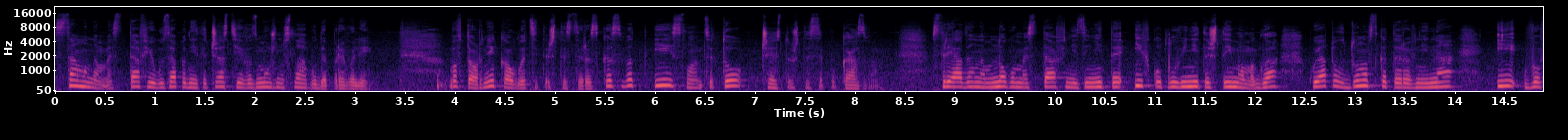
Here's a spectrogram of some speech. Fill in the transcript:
Само на места в югозападните части е възможно слабо да превали. Във вторник облаците ще се разкъсват и слънцето често ще се показва. В сряда на много места в низините и в котловините ще има мъгла, която в Дунавската равнина и в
